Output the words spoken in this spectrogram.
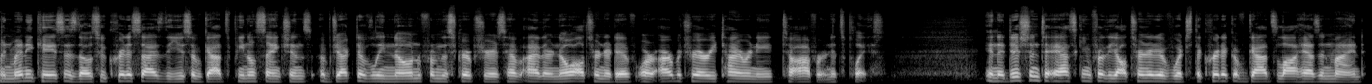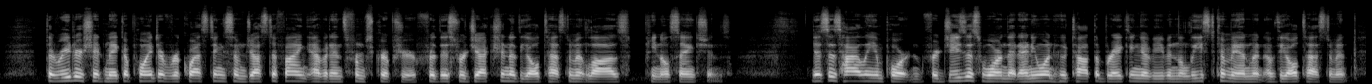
In many cases, those who criticize the use of God's penal sanctions, objectively known from the Scriptures, have either no alternative or arbitrary tyranny to offer in its place. In addition to asking for the alternative which the critic of God's law has in mind, the reader should make a point of requesting some justifying evidence from Scripture for this rejection of the Old Testament law's penal sanctions. This is highly important, for Jesus warned that anyone who taught the breaking of even the least commandment of the Old Testament,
